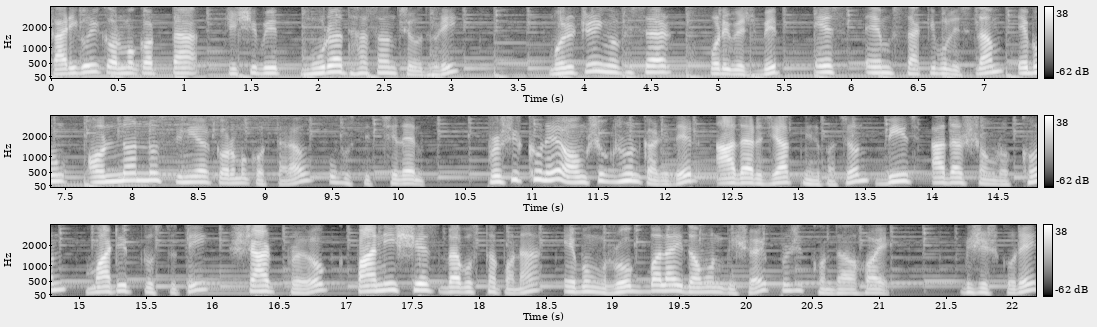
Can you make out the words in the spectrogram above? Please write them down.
কারিগরি কর্মকর্তা কৃষিবিদ মুরাদ হাসান চৌধুরী, মনিটরিং অফিসার পরিবেশবিদ এস এম সাকিবুল ইসলাম এবং অন্যান্য সিনিয়র কর্মকর্তারাও উপস্থিত ছিলেন। প্রশিক্ষণে অংশগ্রহণকারীদের আদার জাত নির্বাচন, বীজ আদার সংরক্ষণ, মাটির প্রস্তুতি, সার প্রয়োগ, পানি সেচ ব্যবস্থাপনা এবং রোগবালাই দমন বিষয়ে প্রশিক্ষণ দেওয়া হয়। বিশেষ করে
